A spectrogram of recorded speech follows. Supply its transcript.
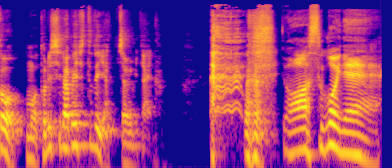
と、もう取り調べ室でやっちゃうみたいな。わあ、すごいね。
